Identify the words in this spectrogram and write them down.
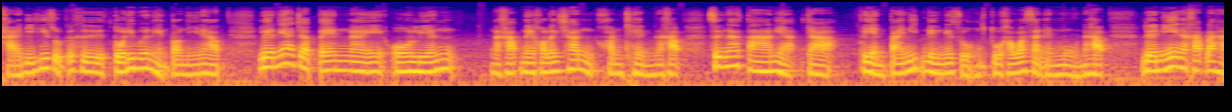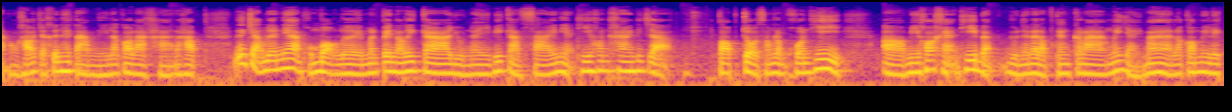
ขายดีที่สุดก็คือตัวที่เพื่อนเห็นตอนนี้นะครับเรือนนี้จะเป็นในโอเลียนนะครับในคอลเลกชันคอนเทมนะครับซึ่งหน้าตาเนี่ยจะเปลี่ยนไปนิดนึงในส่วนของตัวคำว่า Sun and Moon นะครับเรือนนี้นะครับรหัสของเขาจะขึ้นให้ตามนี้แล้วก็ราคานะครับเนื่องจากเรือนเนี้ผมบอกเลยมันเป็นนาฬิกาอยู่ในพิกัดไซส์เนี่ยที่ค่อนข้างที่จะตอบโจทย์สำหรับคนที่ มีข้อแขนที่แบบอยู่ในระดับกลางๆ ไม่ใหญ่มากแล้วก็ไม่เล็ก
